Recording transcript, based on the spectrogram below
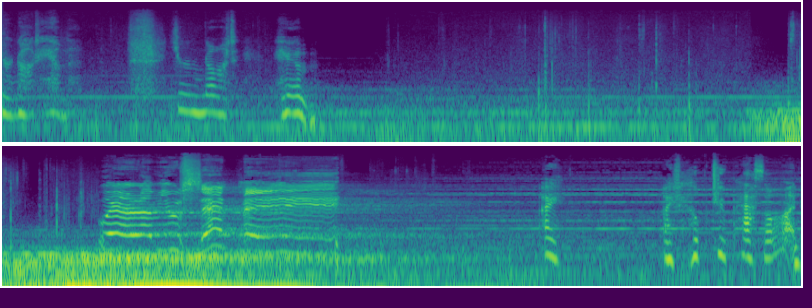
You're not him. You're not him. Where have you sent me? I. I've helped you pass on.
